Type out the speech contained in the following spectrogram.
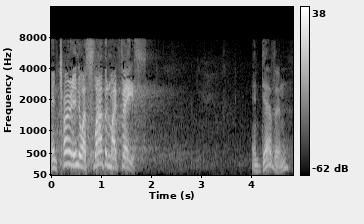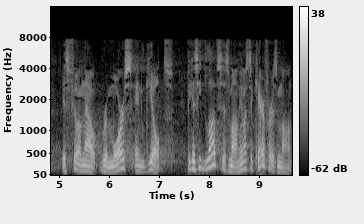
and turn it into a slap in my face? And Devon is feeling now remorse and guilt because he loves his mom. He wants to care for his mom.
